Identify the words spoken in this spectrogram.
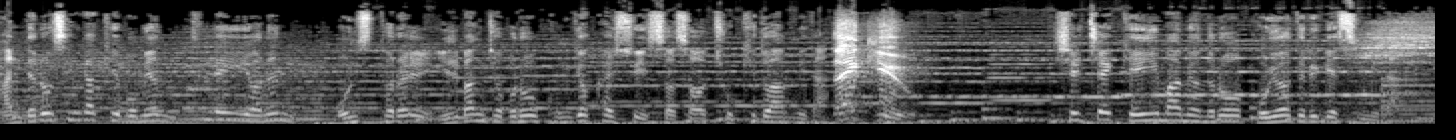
반대로 생각해보면 플레이어는 몬스터를 일방적으로 공격할 수 있어서 좋기도 합니다. Thank you. 실제 게임 화면으로 보여드리겠습니다.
